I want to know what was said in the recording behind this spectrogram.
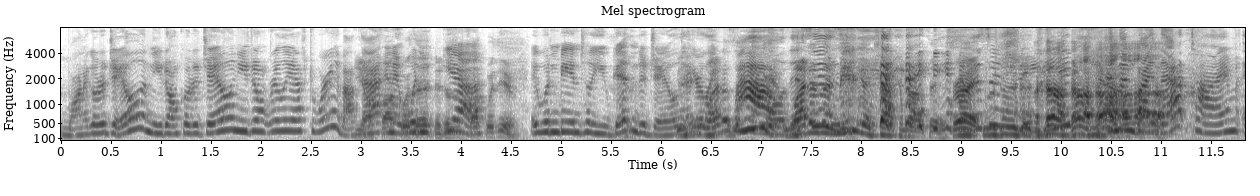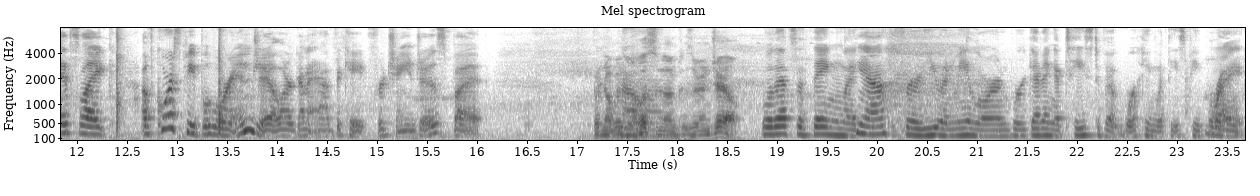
want to go to jail and you don't go to jail and you don't really have to worry about You that and it wouldn't it. It yeah fuck with you. it wouldn't be until you get into jail that you're like wow media, this why does is the media talk about this? yeah, Right. this is shady. and then by that time, it's like, of course, people who are in jail are going to advocate for changes, but But nobody's gonna listen to them because they're in jail. Well, that's the thing. Like Yeah. for you and me, Lauren, we're getting a taste of it working with these people. Right,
